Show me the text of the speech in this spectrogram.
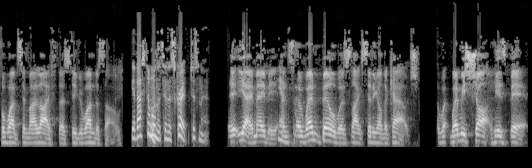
For Once in My Life, the Stevie Wonder song. yeah, that's the one that's in the script, isn't it? It, yeah, maybe. Yeah. And so when Bill was like sitting on the couch, w- when we shot his bit,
